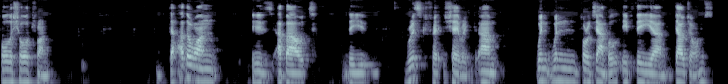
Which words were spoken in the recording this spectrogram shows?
for the short run the other one is about the risk sharing. Um, when, when, for example, if the um, Dow Jones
